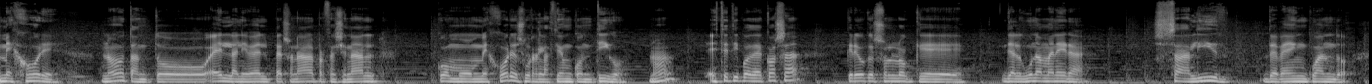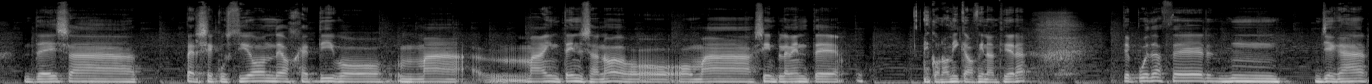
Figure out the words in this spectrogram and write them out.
mejore, ¿no? Tanto él a nivel personal, profesional, como mejore su relación contigo, ¿no? Este tipo de cosas creo que son lo que de alguna manera salir de vez en cuando de esa persecución de objetivos más, más intensa, ¿no? O, más simplemente económica o financiera, te puede hacer mm, llegar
